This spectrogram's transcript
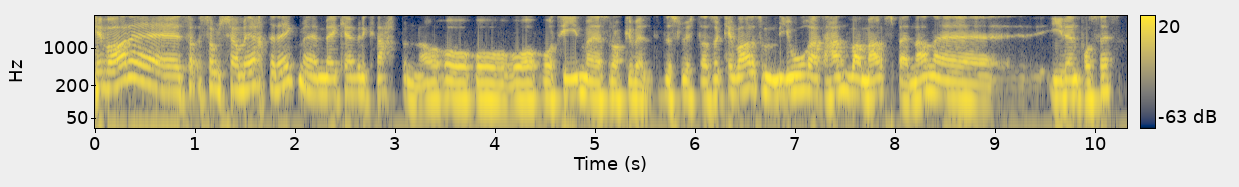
hva var det som sjarmerte deg med, med, Kevin Knappen og, og, og, og teamet som dere valgte til slutt? Altså, hva var det som gjorde at han var mer spennende i den prosessen?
